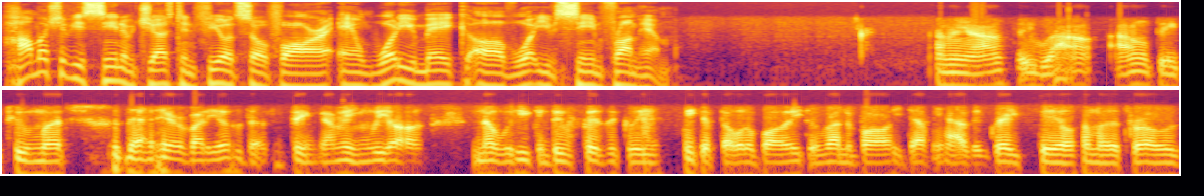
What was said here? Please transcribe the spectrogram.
How much have you seen of Justin Fields so far, and what do you make of what you've seen from him? I mean, honestly, I don't think too much that everybody else doesn't think. I mean, we all know what he can do physically. He can throw the ball. He can run the ball. He definitely has a great feel. Some of the throws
